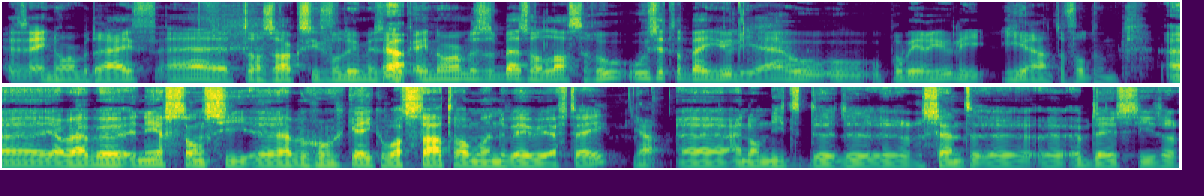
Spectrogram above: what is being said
het is een enorm bedrijf. Hè? Het transactievolume is ook enorm, dus het is best wel lastig. Hoe, hoe zit dat bij jullie? Hè? Hoe, hoe, hoe proberen jullie hieraan te voldoen? Uh, ja, we hebben in eerste instantie uh, hebben we gewoon gekeken wat staat er allemaal in de WWFT. Ja. Uh, en dan niet de, de recente updates die er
